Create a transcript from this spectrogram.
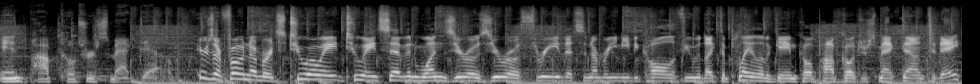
in Pop Culture Smackdown. Here's our phone number. It's 208 287 1003. That's the number you need to call if you would like to play a little game called Pop Culture Smackdown today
